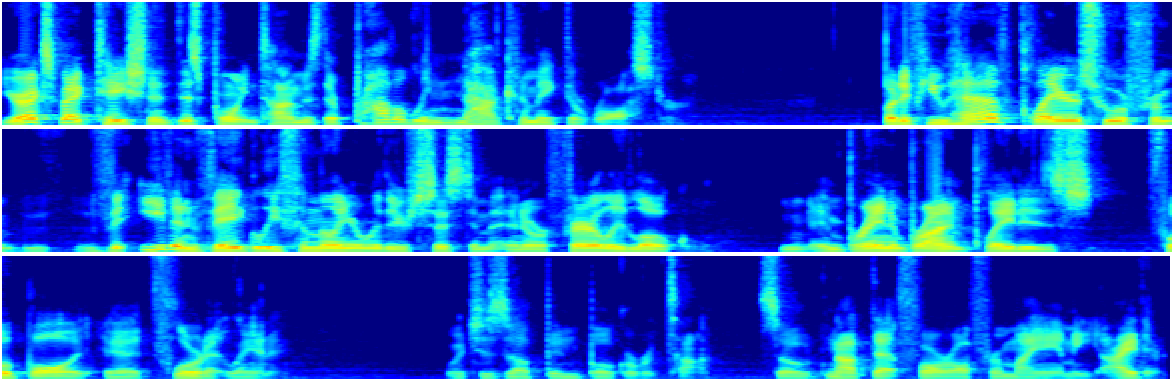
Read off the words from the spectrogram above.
Your expectation at this point in time is they're probably not going to make the roster. But if you have players who are from, even vaguely familiar with your system and are fairly local, and Brandon Bryant played his football at Florida Atlantic, which is up in Boca Raton, so not that far off from Miami either.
